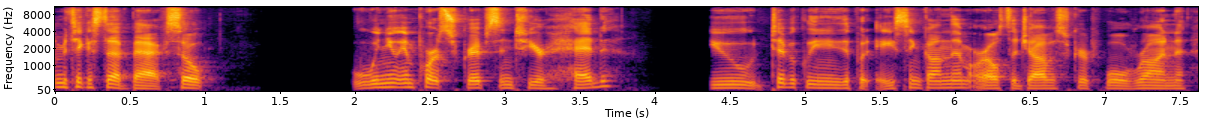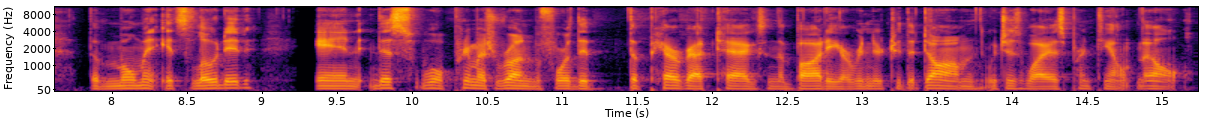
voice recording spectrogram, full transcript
let me take a step back. So when you import scripts into your head, you typically need to put async on them or else the JavaScript will run the moment it's loaded and this will pretty much run before the, the paragraph tags in the body are rendered to the DOM, which is why it's printing out null.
